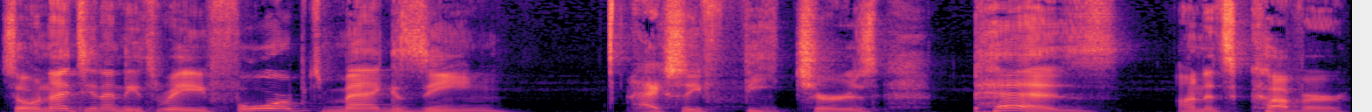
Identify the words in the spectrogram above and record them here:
So in 1993, Forbes magazine actually features Pez on its cover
